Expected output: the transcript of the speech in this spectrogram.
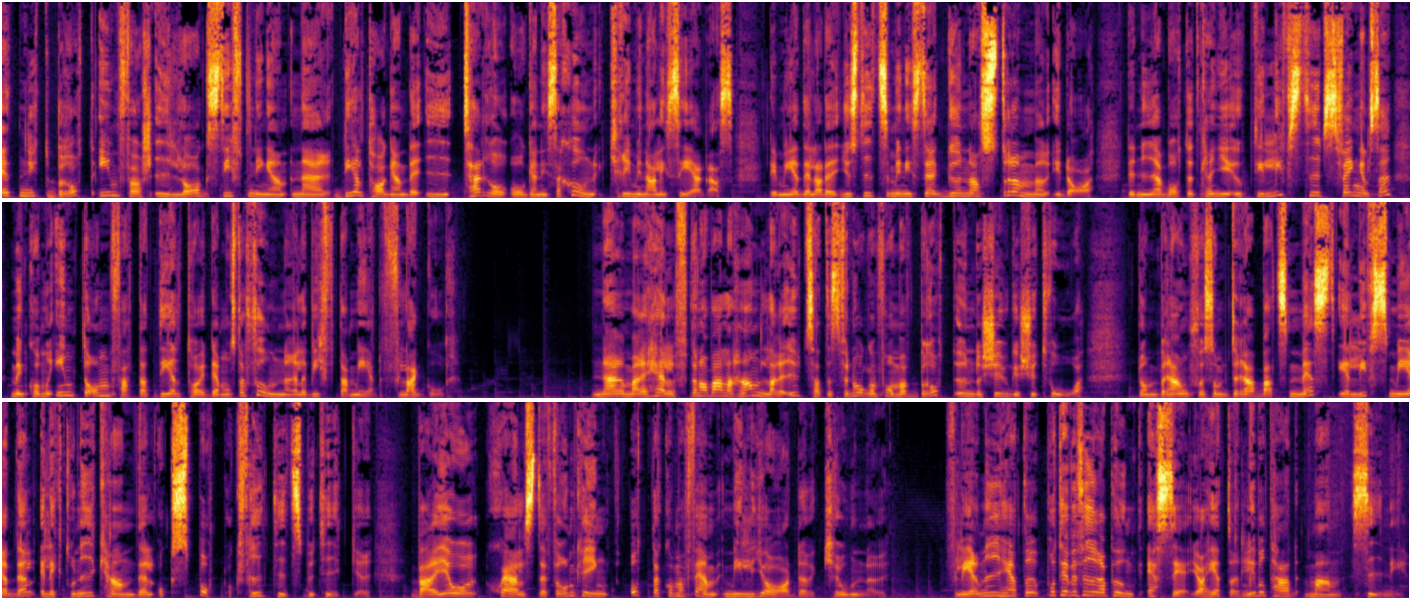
Ett nytt brott införs i lagstiftningen när deltagande i terrororganisation kriminaliseras. Det meddelade justitieminister Gunnar Strömmer idag. Det nya brottet kan ge upp till livstidsfängelse men kommer inte omfatta att delta i demonstrationer eller vifta med flaggor. Närmare hälften av alla handlare utsattes för någon form av brott under 2022. De branscher som drabbats mest är livsmedel, elektronikhandel och sport och fritidsbutiker. Varje år stjäls det för omkring 8,5 miljarder kronor. Fler nyheter på tv4.se. Jag heter Libertad Mancini.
